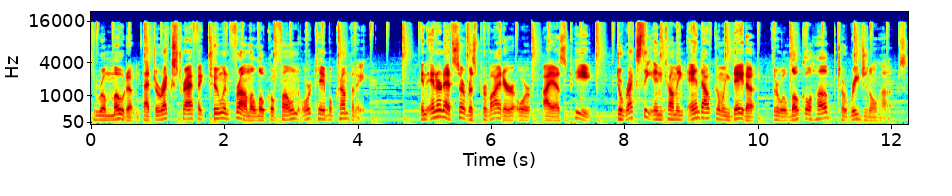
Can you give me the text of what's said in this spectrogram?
through a modem that directs traffic to and from a local phone or cable company. An Internet Service Provider, or ISP, directs the incoming and outgoing data through a local hub to regional hubs.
